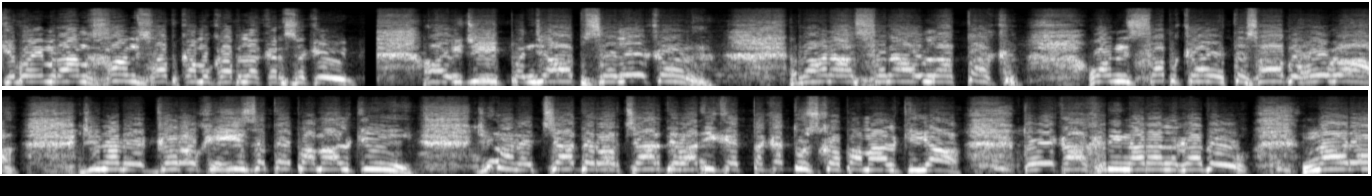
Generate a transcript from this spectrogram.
कि वो इमरान खान साहब का मुकाबला कर सके। आईजी पंजाब से लेकर राणा सनाउल्ला तक उन सब का एहतसाब होगा, जिन्होंने घरों की इज्जतें पामाल की, जिन्होंने चादर और चार दीवारी के तकदस को पामाल किया। तो एक आखिरी नारा लगा दो। नारा!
